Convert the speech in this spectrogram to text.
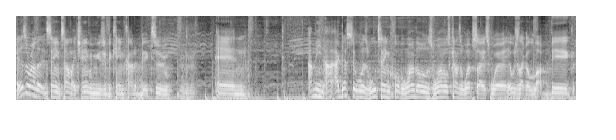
it was around the same time like chamber music became kind of big too, mm-hmm. and I mean I, I, guess it was Wu Tang but one of those one of those kinds of websites where it was like a, a big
